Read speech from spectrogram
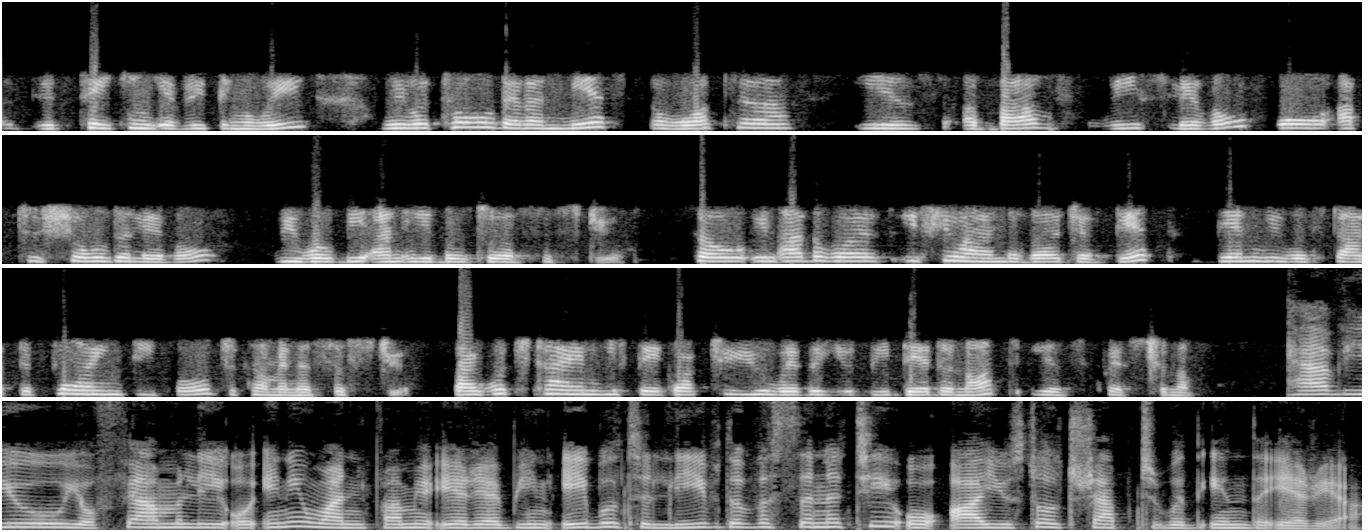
uh, taking everything away, we were told that unless the water is above waist level or up to shoulder level, we will be unable to assist you. So, in other words, if you are on the verge of death, then we will start deploying people to come and assist you. By which time, if they got to you, whether you'd be dead or not is questionable. Have you, your family, or anyone from your area been able to leave the vicinity, or are you still trapped within the area?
